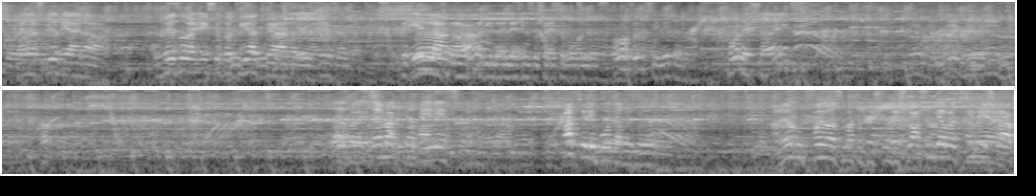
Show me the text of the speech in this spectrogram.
Story. Kleiner Schwierig, Alter. Du willst nur exekutiert werden. Ich weiß einfach. Geht Eh lang, ja? ja? Die Leute so scheiße geworden ist. Oh, 15 Meter noch. Ohne Scheiß. Also, der mag ich am wenigsten. Fast für die Boote bemühen. Irgendein Feuer aus Mathe bestimmt. Die Schwach sind die aber ziemlich stark.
